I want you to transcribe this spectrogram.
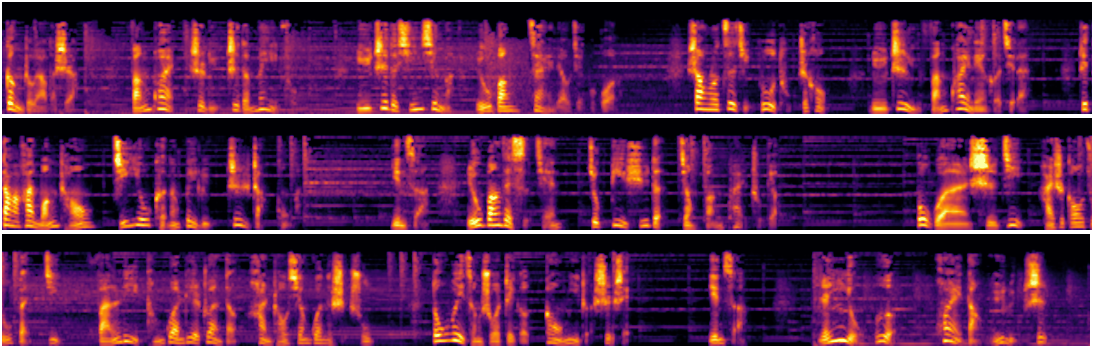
更重要的是啊，樊哙是吕雉的妹夫，吕雉的心性啊，刘邦再了解不过了。倘若自己入土之后，吕雉与樊哙联合起来，这大汉王朝极有可能被吕雉掌控啊。因此啊，刘邦在死前就必须的将樊哙除掉。不管《史记》还是《高祖本纪》《樊历藤冠列传》等汉朝相关的史书。都未曾说这个告密者是谁，因此啊，“人有恶，快党于吕氏”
